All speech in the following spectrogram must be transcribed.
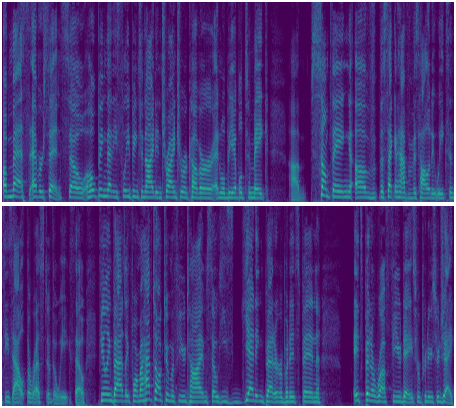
a mess ever since. So hoping that he's sleeping tonight and trying to recover and will be able to make um, something of the second half of his holiday week since he's out the rest of the week. So feeling badly for him. I have talked to him a few times, so he's getting better, but it's been it's been a rough few days for producer Jay.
